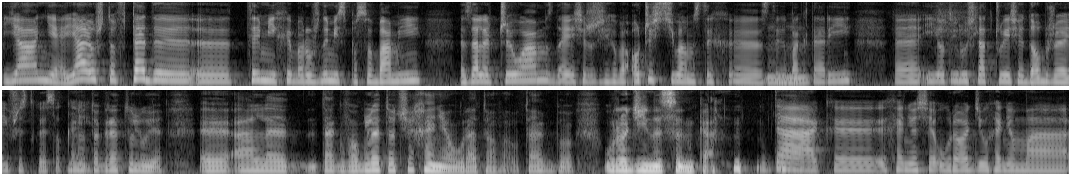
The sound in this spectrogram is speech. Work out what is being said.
Ja nie. Ja już to wtedy tymi chyba różnymi sposobami zaleczyłam. Zdaje się, że się chyba oczyściłam z tych, e, z tych mm. bakterii. E, I od iluś lat czuję się dobrze i wszystko jest ok. No to gratuluję. E, ale tak w ogóle to cię Henio uratował, tak? Bo urodziny synka. Tak, Henio się urodził. Henio ma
